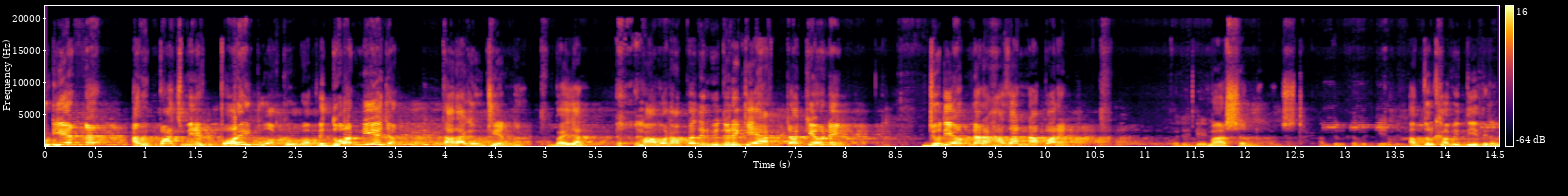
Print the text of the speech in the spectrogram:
উঠিয়েন না আমি পাঁচ মিনিট পরেই দোয়া করব। আপনি দোয়া নিয়ে যান তার আগে উঠিয়েন না। ভাইজান মা বোন আপনাদের ভিতরে কি একটা কেউ নেই? যদি আপনারা হাজার না পারেন মার্শাল্লাহ আব্দুল খাবির দিয়ে দিলেন।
